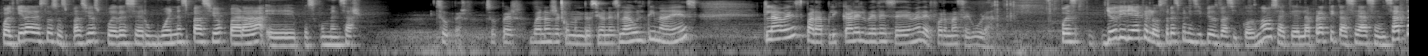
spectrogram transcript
cualquiera de estos espacios puede ser un buen espacio para, eh, pues, comenzar. Súper, súper buenas recomendaciones. La última es claves para aplicar el BDSM de forma segura. Pues yo diría que los tres principios básicos, ¿no? O sea, que la práctica sea sensata,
